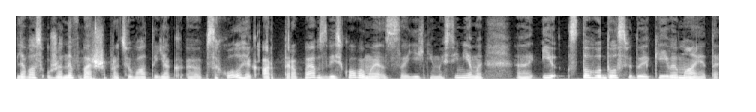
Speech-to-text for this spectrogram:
для вас уже не вперше працювати як психолог, як арт-терапевт з військовими, з їхніми сім'ями, і з того досвіду, який ви маєте.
